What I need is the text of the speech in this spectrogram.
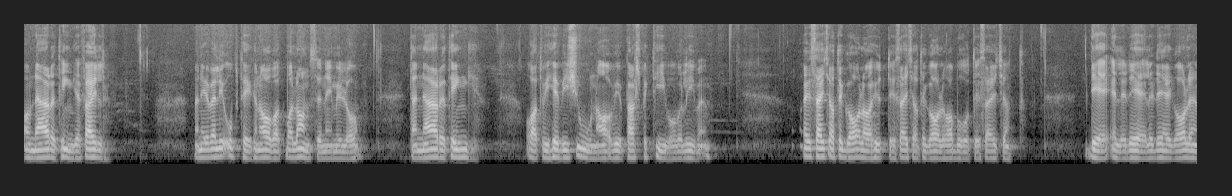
av nære ting er feil. Men jeg er veldig opptatt av at balansen er mellom de nære ting, og at vi har visjoner og vi har perspektiv over livet. Jeg sier ikke at det er galt å ha hytte, jeg sier ikke at det er galt å ha båt. Jeg sier ikke at det eller det eller det er gale.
